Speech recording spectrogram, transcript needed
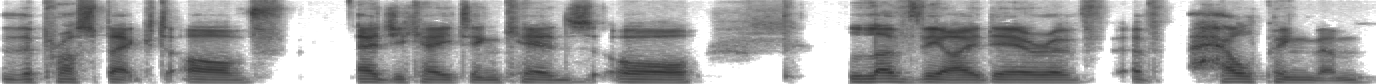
the prospect of educating kids or love the idea of of helping them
